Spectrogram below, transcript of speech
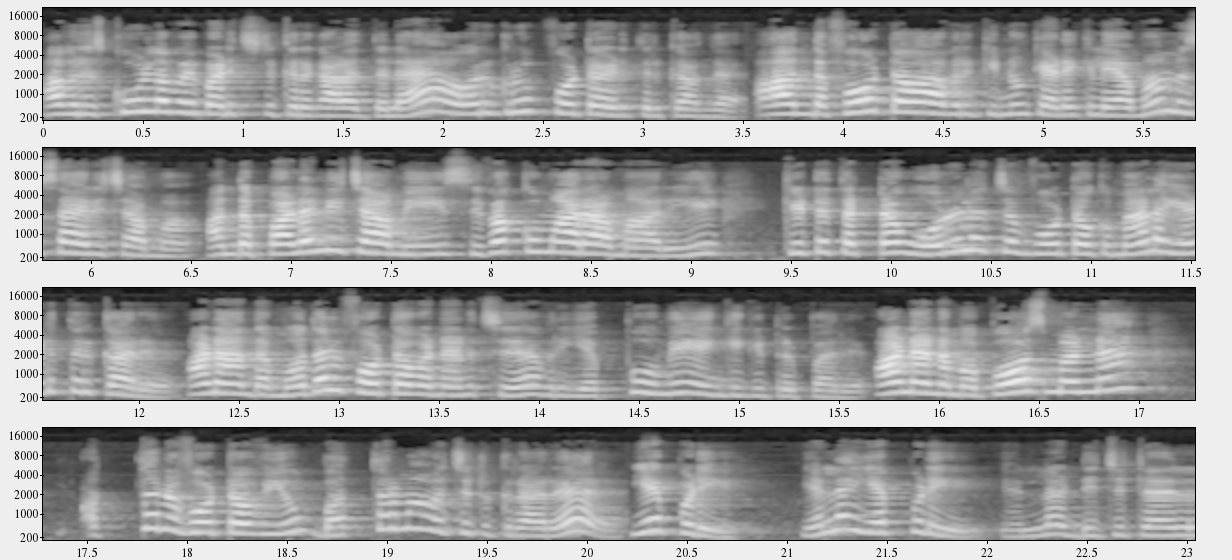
அவர் ஸ்கூல்ல போய் படிச்சுட்டு இருக்கிற காலத்துல ஒரு குரூப் போட்டோ எடுத்திருக்காங்க. அந்த போட்டோ அவருக்கு இன்னும் கிடைக்கலையாமா? மிஸ் ஆயிருச்சாமா? அந்த பழனிசாமி சிவகுமாரா மாதிரி கிட்டத்தட்ட ஒரு லட்சம் போட்டோக்கு மேல எடுத்திருக்காரு. ஆனா அந்த முதல் போட்டோவை நினைச்சு அவர் எப்பவுமே எங்கிக்கிட்டு இருப்பாரு. ஆனா நம்ம போஸ் பண்ண அத்தனை போட்டோவையும் பத்திரமா வச்சுட்டு இருக்கிறாரு. எப்படி? எல்லாம் எப்படி? எல்லாம் டிஜிட்டல்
